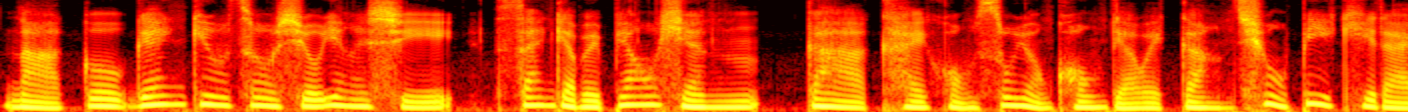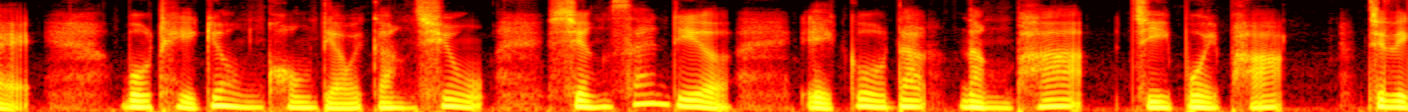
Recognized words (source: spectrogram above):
那个研究做小应的是产业的表现，甲开放使用空调的工厂比起来，无提供空调的工厂生产力会各落两拍至八拍。这个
